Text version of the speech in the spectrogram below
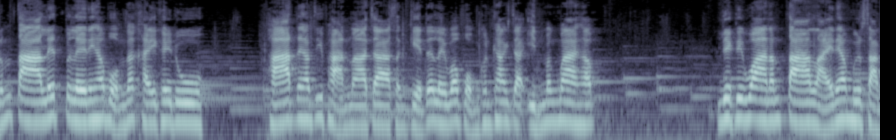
น้ำตาเล็ดไปเลยนะครับผมถ้าใครเคยดูพาร์ทนะครับที่ผ่านมาจะสังเกตได้เลยว่าผมค่อนข้างจะอินมากๆครับ เรียกได้ว่าน้ำตาไหลนะครับมือสั่น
